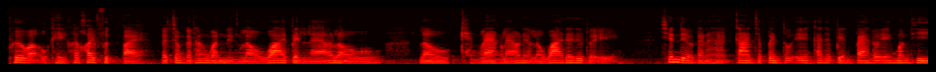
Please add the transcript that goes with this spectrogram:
เพื่อว่าโอเค ค่อย ๆ ฝึกไป แล้วจนกระทั่งวันหนึ่งเราว่ายเป็นแล้วเราเราแข็งแรงแล้วเนี่ยเราว่ายได้ด้วยตัวเอง เช่นเดียวกันนะฮะการจะเป็นตัวเองการจะเปลี่ยนแปลงตัวเองบางที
